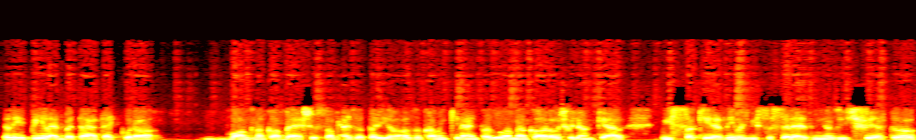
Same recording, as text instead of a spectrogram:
lép életbe, tehát ekkor a banknak a belső szabályzatai azok, amik irányt adódnak arra, hogy hogyan kell visszakérni, vagy visszaszerezni az ügyféltől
